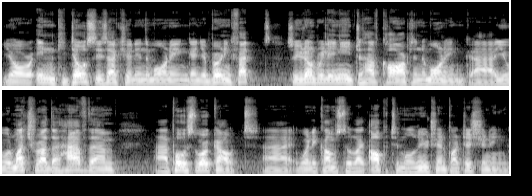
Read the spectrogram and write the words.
you're in ketosis actually in the morning and you're burning fat, so you don't really need to have carbs in the morning. Uh, you would much rather have them uh, post workout uh, when it comes to like optimal nutrient partitioning.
